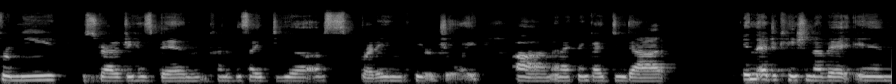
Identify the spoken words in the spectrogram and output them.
for me the strategy has been kind of this idea of spreading queer joy um, and i think i do that in the education of it in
